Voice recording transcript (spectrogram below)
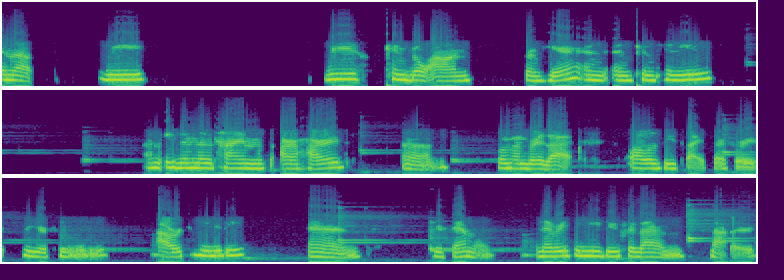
and that we we can go on from here and, and continue um, even though times are hard um, remember that all of these fights are for, for your community our community and your family. And everything you do for them matters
